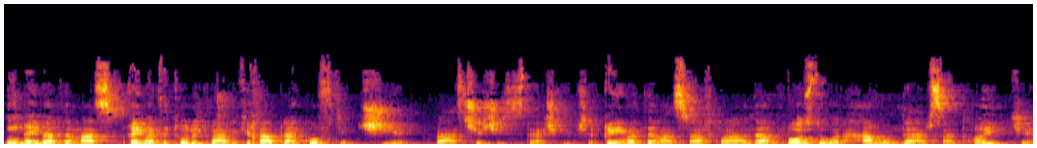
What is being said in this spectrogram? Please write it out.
این قیمت مصرف قیمت تولید کننده که قبلا گفتیم چیه و از چه چیزی تشکیل میشه؟ قیمت مصرف کننده هم باز دوباره همون درصد هایی که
